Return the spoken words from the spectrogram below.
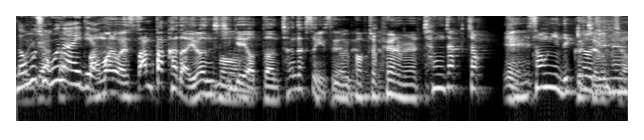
너무 좋은 약간 아이디어다. 막말로 해서 쌈박하다 이런 뭐. 식의 어떤 창작성이 된다는 법적 거죠. 표현을 보면 창작적 예. 개성이 느껴지는 그쵸, 그쵸.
